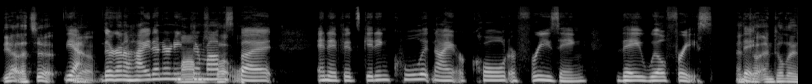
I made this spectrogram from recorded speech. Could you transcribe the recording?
yeah, that's it. Yeah, they're gonna hide underneath their Mom's mom's butt butt, and if it's getting cool at night or cold or freezing, they will freeze. until they- until they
